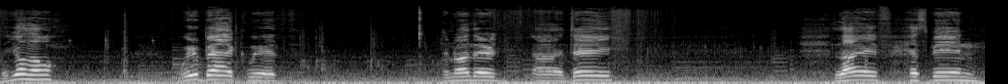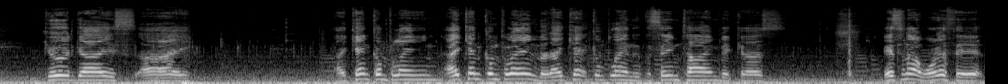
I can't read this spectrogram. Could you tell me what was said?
but you'll know we're back with another uh, day. Life has been good, guys. I I can't complain. I can complain, but I can't complain at the same time because it's not worth it.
